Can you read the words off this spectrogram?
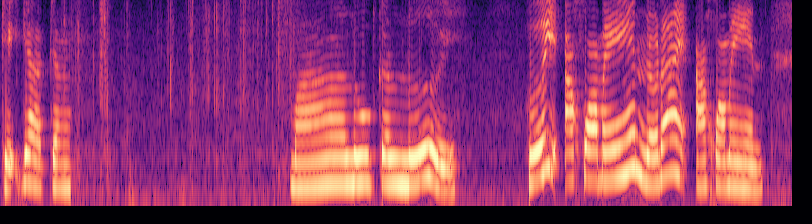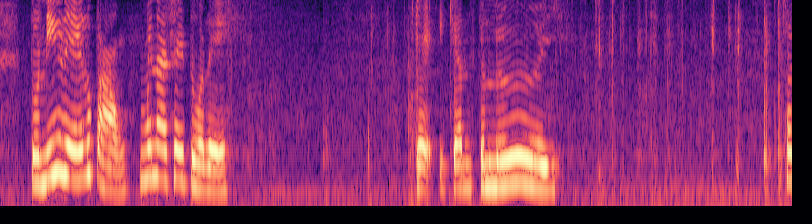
เกะยากจัง มาลูกันเลย เฮ้ยอะควาแมน เราได้อะควาแมน ตัวนี้เลหรือเปล่า ไม่น่าใช่ตัวเลแกะอีกกันกันเลย ถ้า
